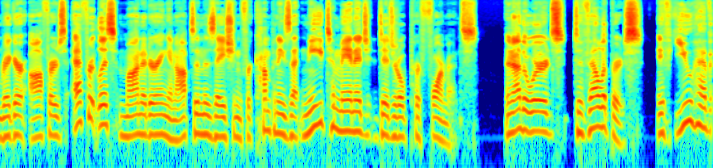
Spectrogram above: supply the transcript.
Rigor offers effortless monitoring and optimization for companies that need to manage digital performance. In other words, developers. If you have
